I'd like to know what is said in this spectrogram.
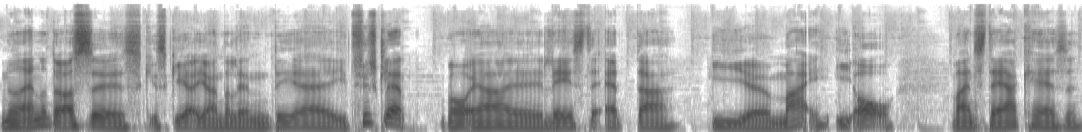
Noget andet, der også øh, sker i andre lande, det er i Tyskland, hvor jeg øh, læste, at der i øh, maj i år var en stærkasse,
